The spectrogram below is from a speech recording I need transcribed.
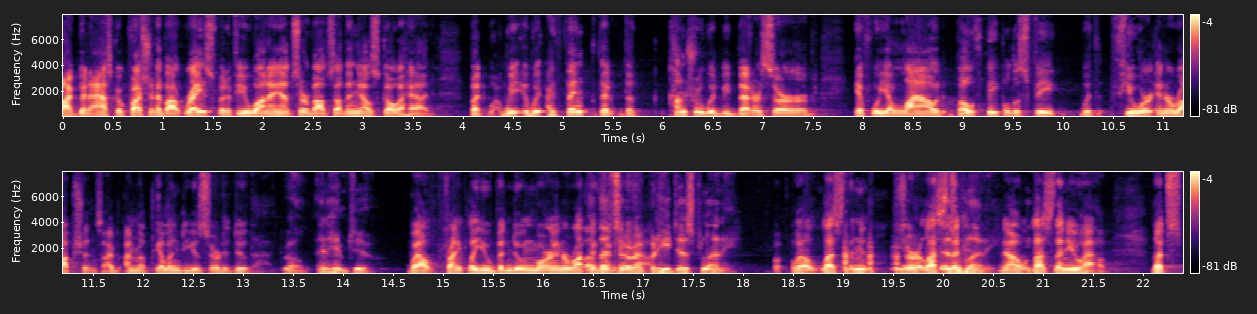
I'm going to ask a question about race, but if you want to answer about something else, go ahead. But we, we, I think that the country would be better served if we allowed both people to speak with fewer interruptions. I, I'm appealing to you, sir, to do that. Well, and him too. Well, frankly, you've been doing more Well, interrupting that's than all he right, but he does plenty. Well, less than, sir, less than. plenty. No, less than you have. Let's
